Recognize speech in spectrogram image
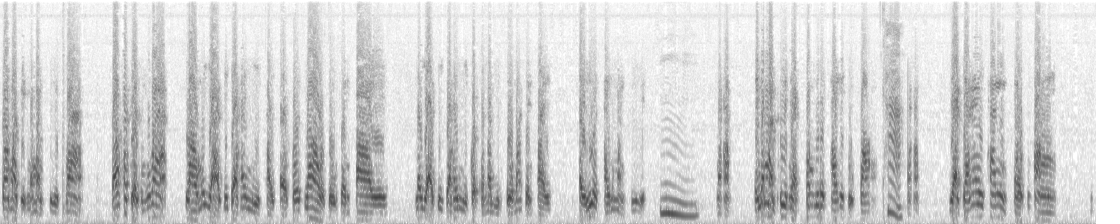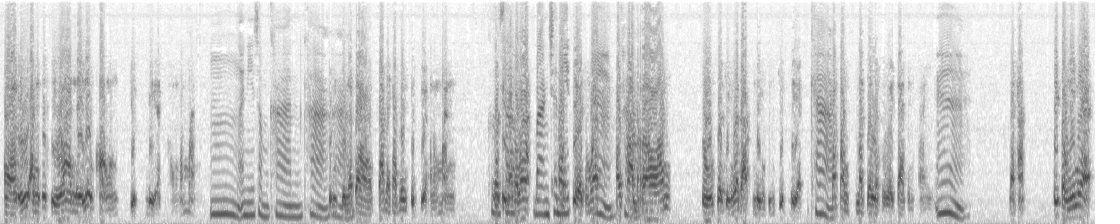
ก็มาถึงน้ำมันพืชว่า แล้วถ้าเกิดสมมติว่า เราไม่อยากที่จะให้มีไข่แต่คอเลสเตอรอลสูงเกินไปไม่อยากที่จะให้มีกรดไขมันอิ่มตัวมากเกินไปไปเลือกใช้น้ำมันพืชอืมนะครับในน้ำมันพืชเนี่ยต้องเลือกใช้ให้ถูกต้องค่ะอยากจะให้ท่านเอ่อผู้ฟังเอ่อรู้อันนี้ก็คือว่าในเรื่องของจุดเดือดของน้ำมัน อืม อันนี้สำคัญค่ะคุณค่ะคุณระดาทราบไหมครับเรื่องจุดเดือดของน้ำมันคือก็คือหมายความว่าบางชถ้านิดเกิดสมมติว่าอ่าใช้คค่ะวามร้อนสูงจนถึงระดับหนึ่งถึงจุดเดือดค่ะน้ำมันมันจะระเหยกลายเป็นไฟ อ่า นะครับที่งตรงนี้เนี่ย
